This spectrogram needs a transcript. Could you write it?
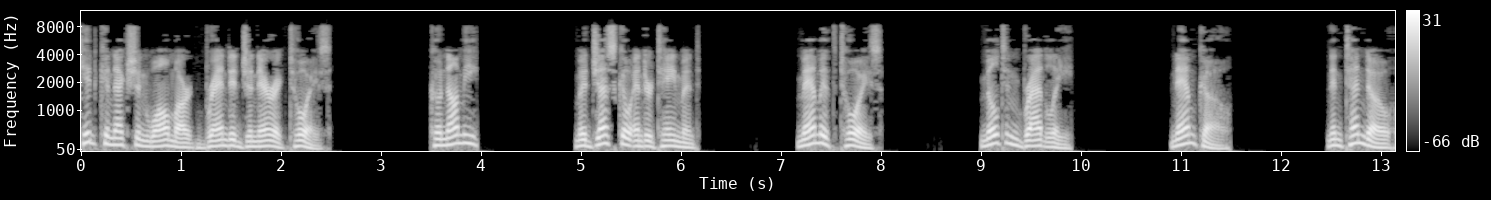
Kid Connection Walmart branded generic toys Konami Majesco Entertainment Mammoth Toys Milton Bradley Namco Nintendo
